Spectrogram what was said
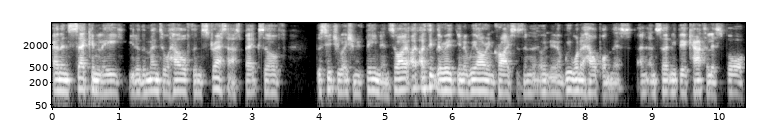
and then secondly, you know, the mental health and stress aspects of the situation we've been in. So I, I think there is, you know, we are in crisis, and you know, we want to help on this, and, and certainly be a catalyst for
